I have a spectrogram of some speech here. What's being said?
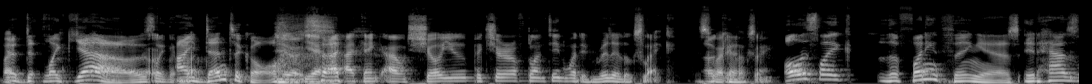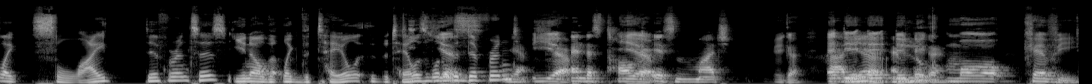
But d- like yeah, it's like but- but- identical. yeah, I, I think I would show you a picture of plantain what it really looks like. This is what it looks like. All it's like the funny thing is it has like slight differences. You know that like the tail the tail is a little Yes. bit different. Yeah. Yeah, And the stalk Yeah. is much bigger. And they, yeah, they, and look bigger. more curvy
